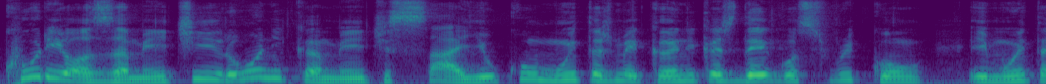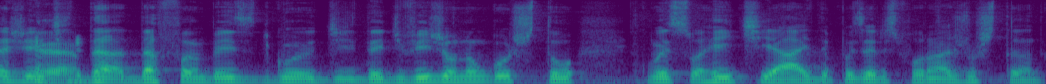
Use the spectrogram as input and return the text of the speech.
curiosamente, ironicamente, saiu com muitas mecânicas de Ghost Recon. E muita gente é. da, da fanbase de The Division não gostou, começou a hatear, e depois eles foram ajustando.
